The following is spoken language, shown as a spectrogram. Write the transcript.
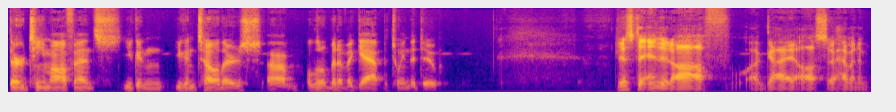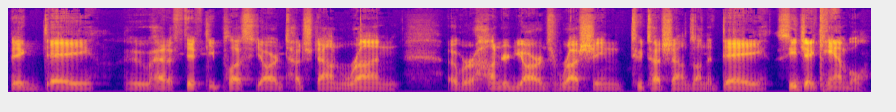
third team offense, you can you can tell there's um, a little bit of a gap between the two. Just to end it off, a guy also having a big day who had a 50 plus yard touchdown run, over 100 yards rushing, two touchdowns on the day. CJ Campbell.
